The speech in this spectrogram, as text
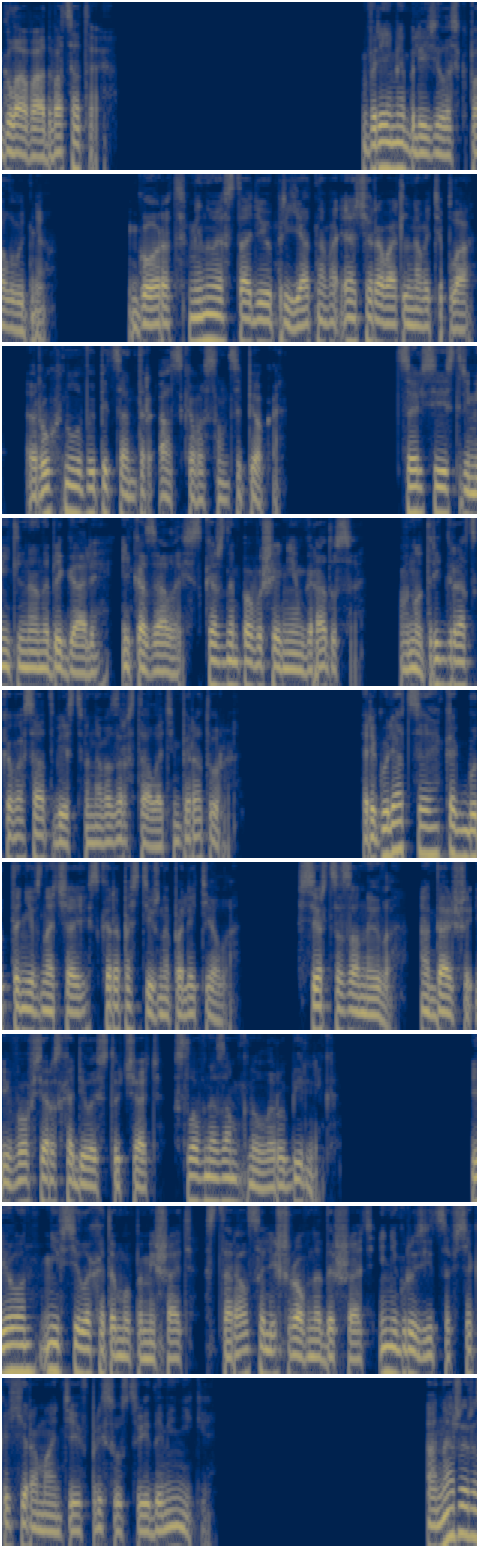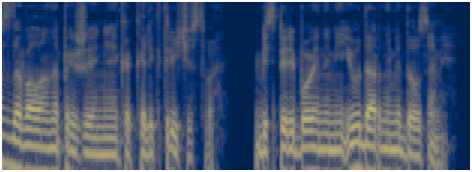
Глава 20. Время близилось к полудню. Город, минуя стадию приятного и очаровательного тепла, рухнул в эпицентр адского солнцепёка. Цельсии стремительно набегали, и казалось, с каждым повышением градуса внутри Градского соответственно возрастала температура. Регуляция, как будто невзначай, скоропостижно полетела. Сердце заныло, а дальше и вовсе расходилось стучать, словно замкнуло рубильник. И он, не в силах этому помешать, старался лишь ровно дышать и не грузиться всякой хиромантией в присутствии Доминики. Она же раздавала напряжение как электричество, бесперебойными и ударными дозами.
